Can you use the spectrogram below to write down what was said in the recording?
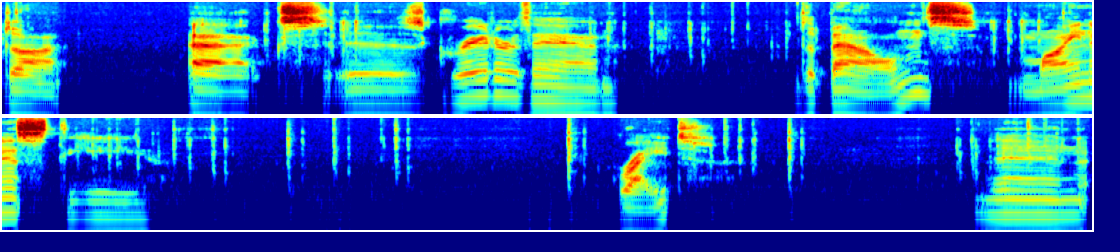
dot x is greater than the bounds minus the right, then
